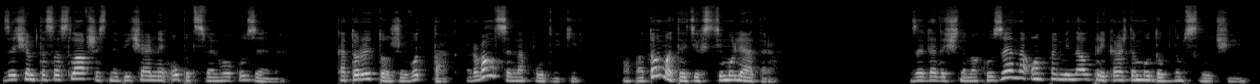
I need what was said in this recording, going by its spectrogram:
зачем-то сославшись на печальный опыт своего кузена, который тоже вот так рвался на подвиги, а потом от этих стимуляторов. Загадочного кузена он поминал при каждом удобном случае,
